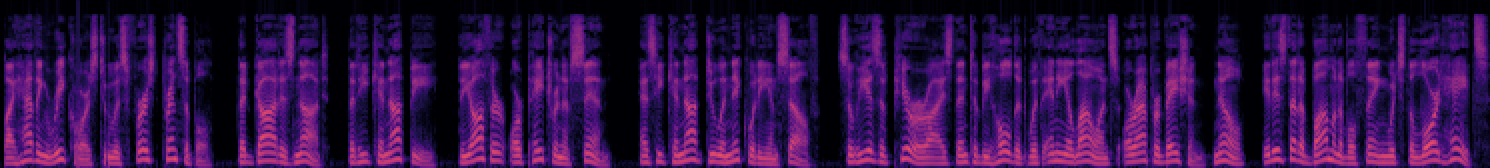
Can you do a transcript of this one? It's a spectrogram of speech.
by having recourse to his first principle, that God is not, that he cannot be, the author or patron of sin, as he cannot do iniquity himself, so he is of purer eyes than to behold it with any allowance or approbation. No, it is that abominable thing which the Lord hates.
